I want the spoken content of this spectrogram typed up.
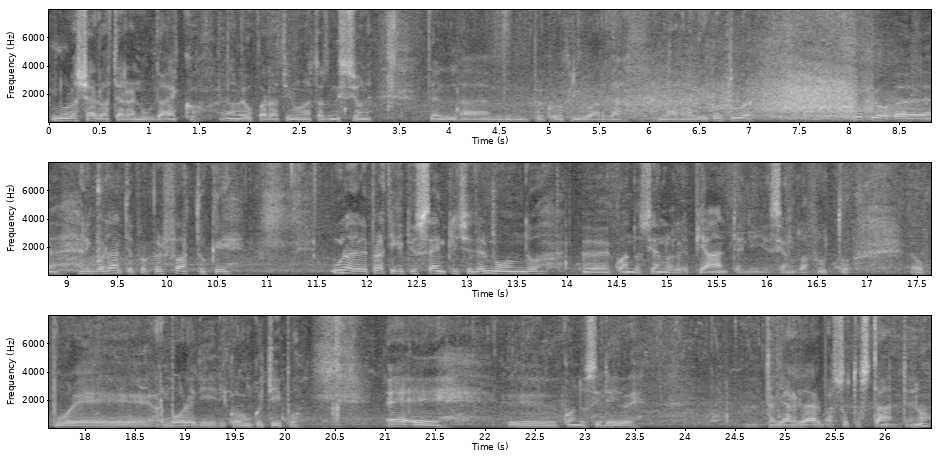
non lasciare la terra nuda, ecco, ne avevo parlato in una trasmissione del, um, per quello che riguarda la, l'agricoltura, proprio eh, riguardante proprio il fatto che una delle pratiche più semplici del mondo, eh, quando si hanno delle piante, si hanno da frutto oppure arbore di qualunque tipo, è eh, eh, quando si deve tagliare l'erba sottostante, no?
